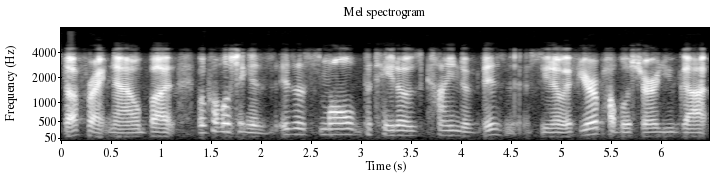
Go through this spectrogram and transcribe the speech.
stuff right now, but book publishing is is a small potatoes kind of business. You know, if you're a publisher, you've got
